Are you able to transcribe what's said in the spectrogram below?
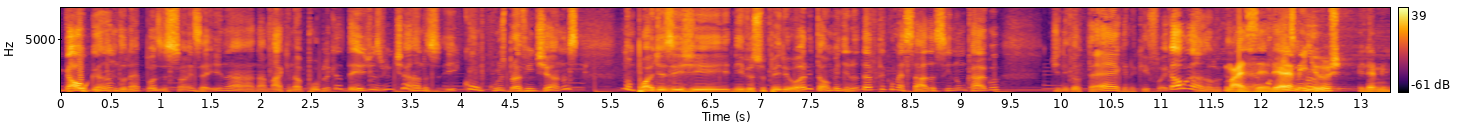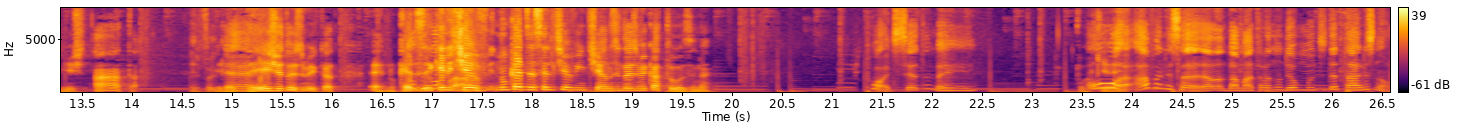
galgando né, posições aí na, na máquina pública desde os 20 anos. E concurso para 20 anos não pode exigir nível superior, então o menino deve ter começado assim num cargo de nível técnico e foi galgando. Lucas. Mas É ele é ministro. Ele é ministro. Ah, tá. Ele, foi, Ele é, é desde 2014. É, não quer Não dizer que ele claro. tinha. Não quer dizer se ele tinha 20 anos em 2014, né? Pode ser também. hein? Porque... Ou a Vanessa ela, da Mata ela não deu muitos detalhes, não.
